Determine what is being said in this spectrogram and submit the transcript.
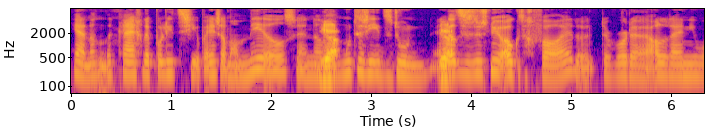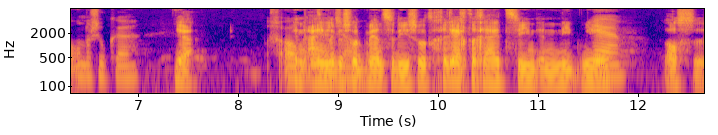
Ja, dan, dan krijgen de politici opeens allemaal mails en dan Ja. moeten ze iets doen. En Ja. dat is dus nu ook het geval. Hè? Er, er worden allerlei nieuwe onderzoeken Ja. geopend. en eindelijk een soort mensen die een soort gerechtigheid zien en niet meer Ja. als uh,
